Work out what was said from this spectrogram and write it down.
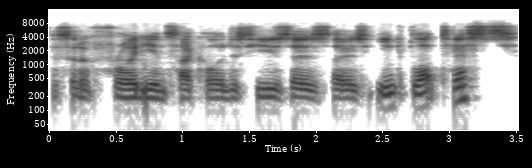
the sort of Freudian psychologists use those, those ink blot tests.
